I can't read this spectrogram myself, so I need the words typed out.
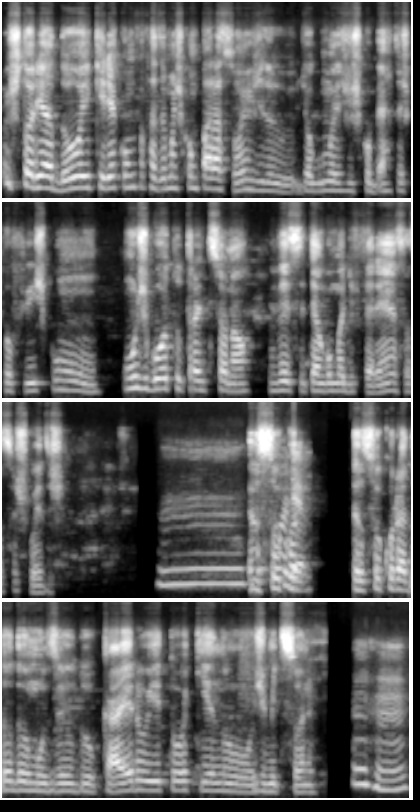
um historiador e queria fazer umas comparações de, de algumas descobertas que eu fiz com um esgoto tradicional. Ver se tem alguma diferença, essas coisas. Hum, Eu sou, olha, Eu sou curador do Museu do Cairo e tô aqui no Smithsonian. Uhum.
